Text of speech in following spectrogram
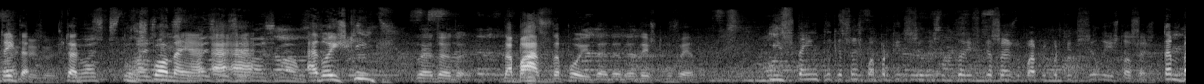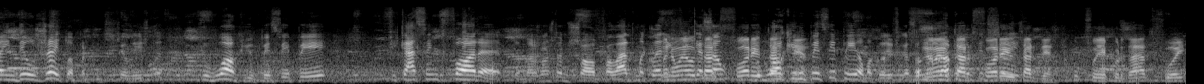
30%. Portanto, correspondem a, a, a, dois quintos da, da, da, base de apoio deste governo. Isso tem implicações para o Partido Socialista, de clarificações do próprio Partido Socialista. Ou seja, também deu jeito ao Partido Socialista que o Bloco e o PCP ficassem de fora. Portanto, nós não estamos só a falar de uma clarificação Mas não é o estar de fora do Bloco e do PCP, é uma clarificação Não é o estar de fora e o estar dentro, porque o que foi acordado foi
